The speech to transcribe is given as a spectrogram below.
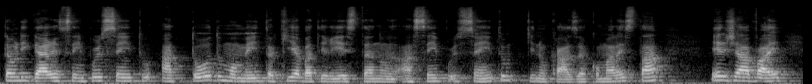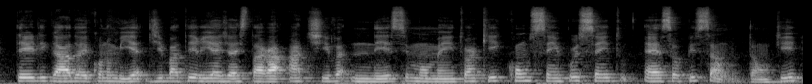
então, ligar em 100% a todo momento aqui, a bateria estando a 100%, que no caso é como ela está, ele já vai ter ligado a economia de bateria, já estará ativa nesse momento aqui com 100% essa opção. Então aqui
